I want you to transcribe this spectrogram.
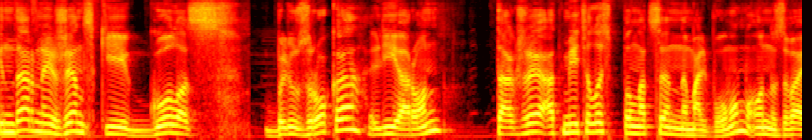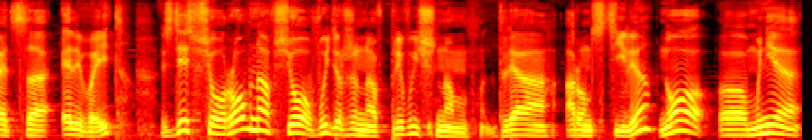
Легендарный женский голос блюз-рока Ли Арон также отметилась полноценным альбомом. Он называется Elevate. Здесь все ровно, все выдержано в привычном для Арон стиле, но э, мне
